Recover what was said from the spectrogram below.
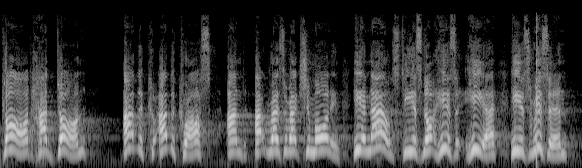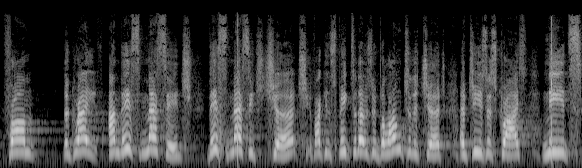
God had done at the, at the cross and at resurrection morning. He announced he is not his, here, he is risen from the grave. And this message, this message, church, if I can speak to those who belong to the church of Jesus Christ, needs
